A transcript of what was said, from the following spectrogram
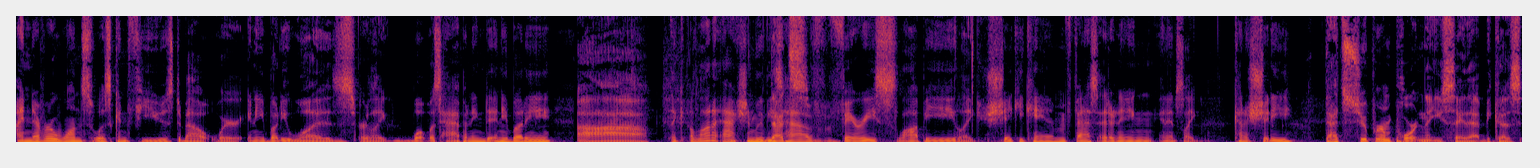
I never once was confused about where anybody was or like what was happening to anybody. Ah, Like a lot of action movies have very sloppy, like shaky cam, fast editing, and it's like kind of shitty. That's super important that you say that because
